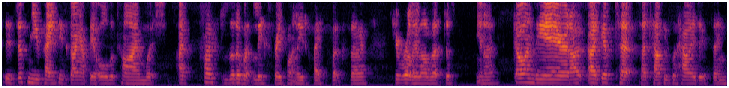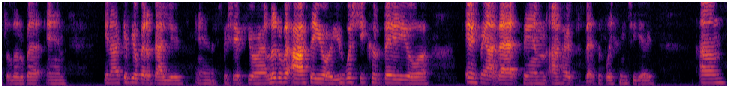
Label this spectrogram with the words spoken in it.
there's just new paintings going up there all the time, which I post a little bit less frequently to Facebook. So if you really love it, just you know go in there and I, I give tips. I tell people how I do things a little bit and you know give you a bit of value. And especially if you're a little bit arty or you wish you could be or anything like that, then I hope that's a blessing to you. Um,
